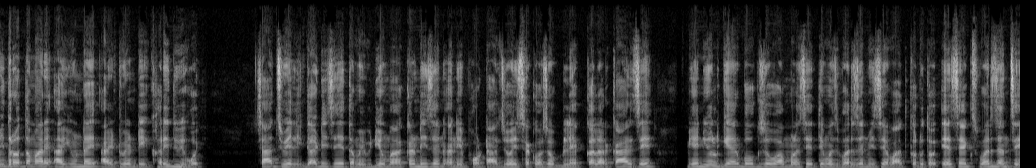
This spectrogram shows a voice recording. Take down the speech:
મિત્રો તમારે આ હ્યુન્ડાઈ આઈ ટ્વેન્ટી ખરીદવી હોય, સાચવેલી ગાડી છે, તમે વિડીયોમાં કન્ડિશન અને ફોટા જોઈ શકો છો. બ્લેક કલર કાર છે મેન્યુઅલ ગેરબોક્સ જોવા મળશે તેમજ વર્ઝન વિશે વાત કરું તો એસએક્સ વર્ઝન છે.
